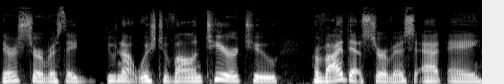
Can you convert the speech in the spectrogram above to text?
their service they do not wish to volunteer to provide that service at a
